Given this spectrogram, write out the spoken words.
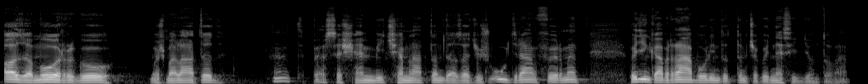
az a morgó. Most már látod? Hát persze semmit sem láttam, de az atyus úgy rám förmet, hogy inkább rábólintottam csak, hogy ne szidjon tovább.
